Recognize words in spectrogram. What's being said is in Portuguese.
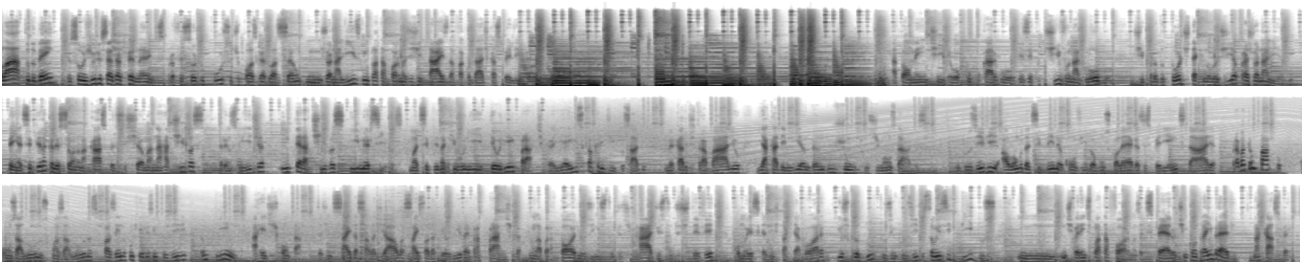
Olá, tudo bem? Eu sou Júlio César Fernandes, professor do curso de pós-graduação em jornalismo em plataformas digitais da Faculdade Casper Libero. Atualmente eu ocupo o cargo executivo na Globo de produtor de tecnologia para jornalismo. Bem, a disciplina que eu leciono na Casper se chama Narrativas Transmídia, Interativas e Imersivas. Uma disciplina que une teoria e prática, e é isso que eu acredito, sabe? O mercado de trabalho e academia andando juntos, de mãos dadas. Inclusive, ao longo da disciplina, eu convido alguns colegas experientes da área para bater um papo com os alunos, com as alunas, fazendo com que eles, inclusive, ampliem a rede de contato. A gente sai da sala de aula, sai só da teoria e vai para a prática, em laboratórios, em estúdios de rádio, estúdios de TV, como esse que a gente está aqui agora. E os produtos, inclusive, são exibidos em, em diferentes plataformas. Espero te encontrar em breve na Casper.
